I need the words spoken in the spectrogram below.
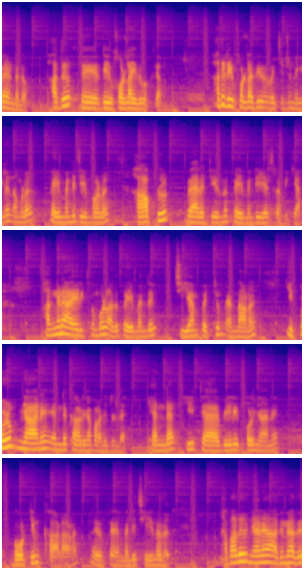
പേ ഉണ്ടല്ലോ അത് ഡീഫോൾട്ടായി വെക്കുക. അത് ഡീഫോൾട്ടായി വെച്ചിട്ടുണ്ടെങ്കിൽ നമ്മൾ പേയ്മെന്റ് ചെയ്യുമ്പോൾ ആപ്പിൾ വാലറ്റിൽ നിന്ന് പേയ്മെന്റ് ചെയ്യാൻ ശ്രമിക്കുക. അങ്ങനെ ആയിരിക്കുമ്പോൾ അത് പേയ്മെന്റ് ചെയ്യാൻ പറ്റും എന്നാണ് ഇപ്പോഴും ഞാൻ എന്റെ കാർഡ് ഞാൻ പറഞ്ഞിട്ടില്ലേ. എന്റെ ഈ ടാബിൽ ഇപ്പോഴും ഞാൻ ബോട്ടിം കാർഡാണ് പേയ്മെന്റ് ചെയ്യുന്നത്. അപ്പോൾ അത് ഞാൻ ആദ്യമേ അത്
